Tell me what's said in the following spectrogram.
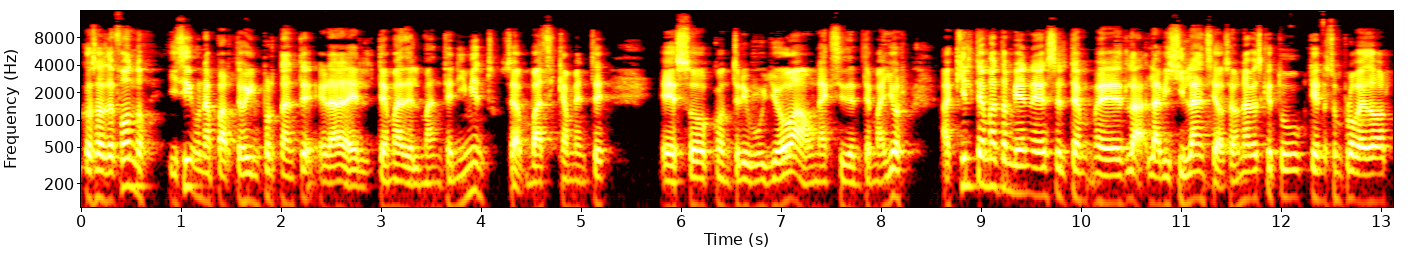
cosas de fondo. Y sí, una parte importante era el tema del mantenimiento, o sea, básicamente eso contribuyó a un accidente mayor. Aquí el tema también es el tema es la, la vigilancia, o sea, una vez que tú tienes un proveedor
